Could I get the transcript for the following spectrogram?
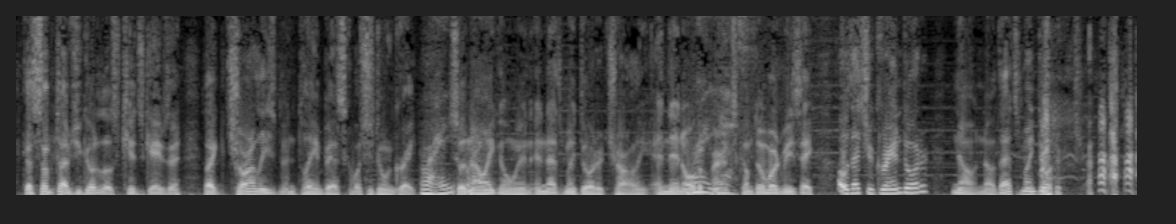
Because sometimes you go to those kids' games and like Charlie's been playing basketball. She's doing great. Right, So now I go in and that's my daughter Charlie. And then all the Right, parents yes. come over to me and say, "Oh, that's your granddaughter?" No, no, that's my daughter.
